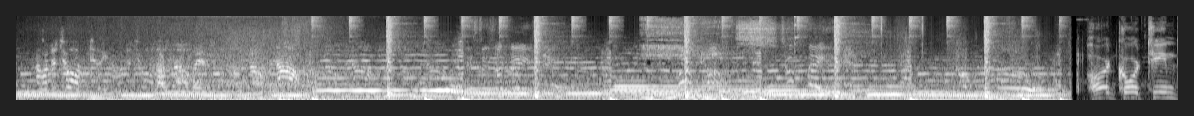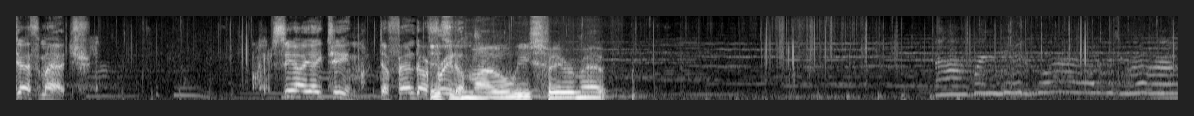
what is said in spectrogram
I want to talk to you. Not now, man. No, now. This is amazing. Welcome to Mayhem. Hardcore team deathmatch. CIA team, defend our This is my least favorite map. I wondered what was wrong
